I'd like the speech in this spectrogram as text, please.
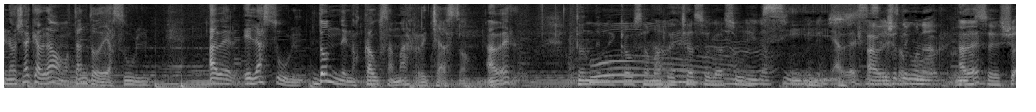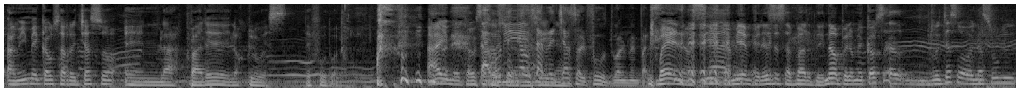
Bueno, ya que hablábamos tanto de azul, a ver, el azul, ¿dónde nos causa más rechazo? A ver. ¿Dónde me causa más rechazo el azul? Sí, a ver si A ver, yo tengo una. ocurre. no A ver. sé, yo- a mí me causa rechazo en las paredes de los clubes de fútbol. Me causa A vos te rechazo. causa rechazo el fútbol, me parece. Bueno, sí, también, pero es esa parte. No, pero me causa rechazo el azul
